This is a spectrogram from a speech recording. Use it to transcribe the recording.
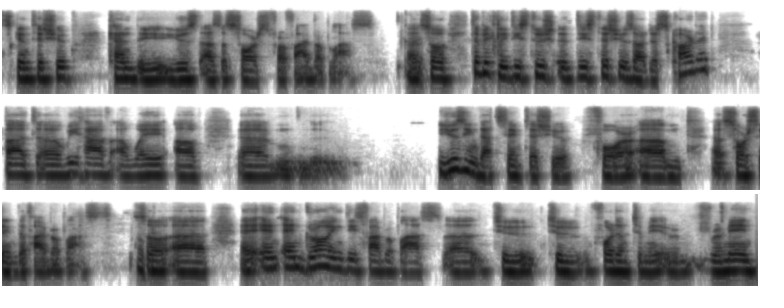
skin tissue, can be used as a source for fibroblasts. So typically, these, tis- these tissues are discarded but uh, we have a way of um, using that same tissue for um, uh, sourcing the fibroblasts. Okay. So, uh, and, and growing these fibroblasts uh, to to for them to remain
